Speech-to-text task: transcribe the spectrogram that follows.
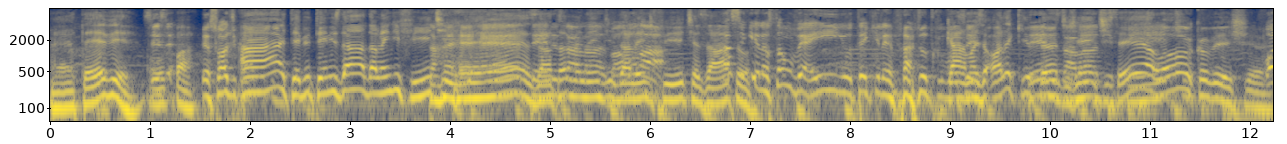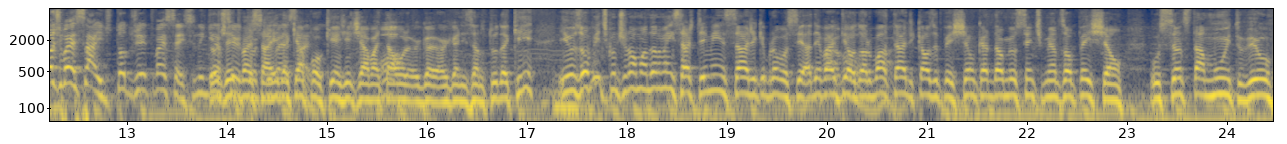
é, teve? Vocês- Opa. Pessoal de casa. Ah, teve o tênis da, da Land Fit. Tá, É, é, da exatamente, da, vamos Land. Fit, É o exato. seguinte, nós estamos velhinho, tem que lembrar junto com Cara, vocês. mas olha aqui o tanto, da gente. Você é louco, bicho. Hoje vai sair, de todo jeito vai sair. Se ninguém Todo jeito vai sair, daqui a sair. pouquinho a gente já vai estar Ó. organizando tudo aqui. E os ouvintes continuam mandando mensagem. Tem mensagem aqui pra você. Adevar Ah, Teodoro, boa tarde, Causa Peixão. Quero dar os meus sentimentos ao Peixão. O Santos tá muito, viu?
